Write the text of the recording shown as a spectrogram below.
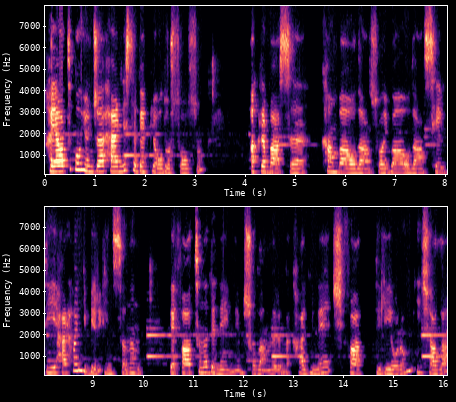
Hayatı boyunca her ne sebeple olursa olsun akrabası, kan bağı olan, soy bağı olan, sevdiği herhangi bir insanın vefatını deneyimlemiş olanların da kalbine şifa diliyorum. İnşallah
